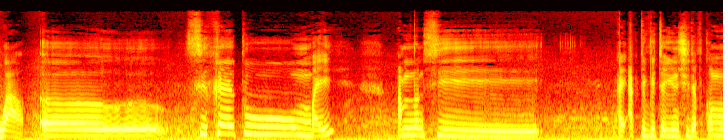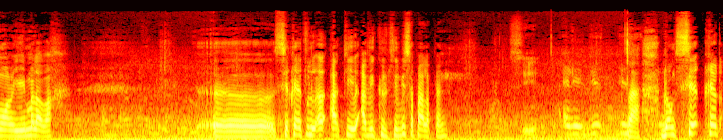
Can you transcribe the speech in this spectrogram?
waaw si xeetu mbay am nañ si ay activités yu ñu si def comme moom yi ma la wax si xeetu ak aviculture bi c'est pas la peine. si. waaw donc si xeetu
